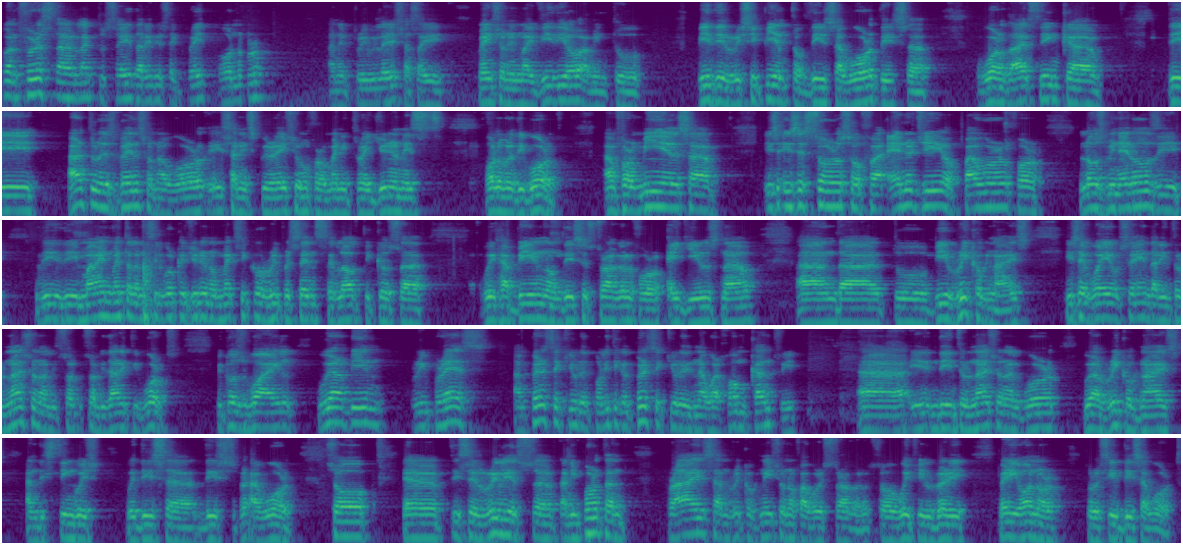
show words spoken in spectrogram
well, first, I would like to say that it is a great honor and a privilege, as I mentioned in my video, I mean, to be the recipient of this award, this uh, award. I think uh, the Arthur Svensson Award is an inspiration for many trade unionists all over the world. And for me, it's, uh, it's, it's a source of uh, energy, of power for Los Mineros, the, the, the Mine, Metal and Steel Workers Union of Mexico represents a lot because uh, we have been on this struggle for eight years now. And uh, to be recognized is a way of saying that international solidarity works. Because while we are being repressed and persecuted, political persecuted in our home country, uh, in the international world, we are recognized and distinguished with this uh, this award. So uh, it's a really uh, an important prize and recognition of our struggle. So we feel very, very honored to receive this award.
